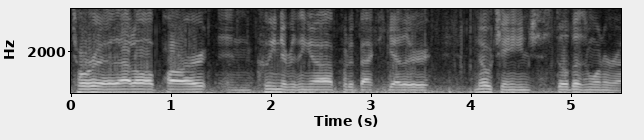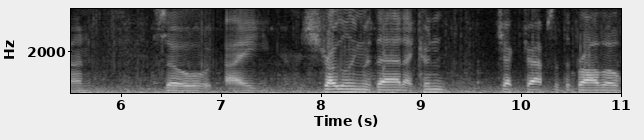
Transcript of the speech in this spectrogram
tore that all apart, and cleaned everything up. Put it back together. No change. Still doesn't want to run. So I was struggling with that. I couldn't check traps with the Bravo.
